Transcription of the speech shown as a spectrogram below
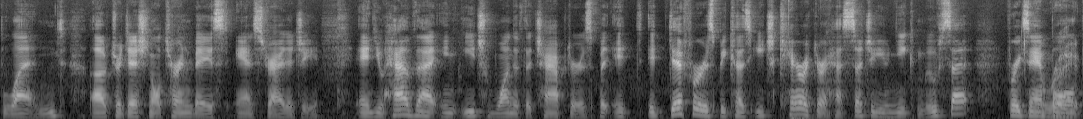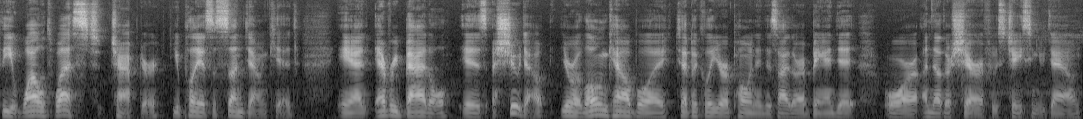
blend of traditional turn-based and strategy. And you have that in each one of the chapters but it, it differs because each character has such a unique move set for example, Right. the Wild West chapter, you play as a sundown kid, and every battle is a shootout. You're a lone cowboy. Typically, your opponent is either a bandit or another sheriff who's chasing you down.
